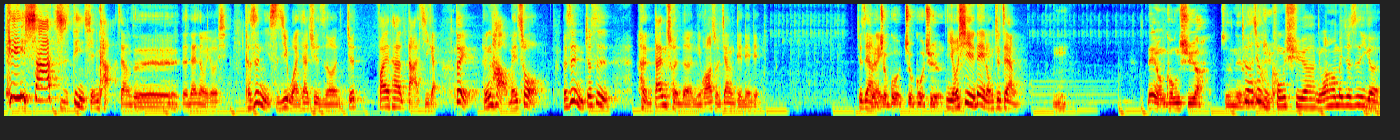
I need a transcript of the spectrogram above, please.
黑沙指定显卡这样子的那种游戏。可是你实际玩下去之后，你就发现它的打击感，对，很好，没错。可是你就是很单纯的，你滑鼠这样点点点。就这样，就过就过去了。你游戏的内容就这样，嗯，内容空虚啊，就是那容。对啊，就很空虚啊。你玩后面就是一个，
